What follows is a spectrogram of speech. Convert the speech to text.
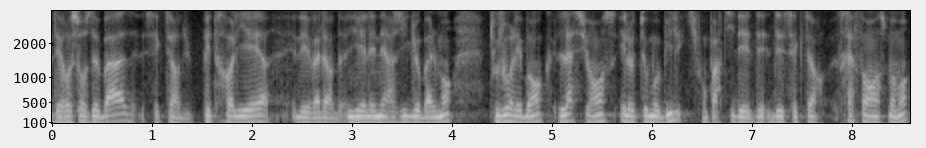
des ressources de base, le secteur du pétrolier, les valeurs liées à l'énergie globalement, toujours les banques, l'assurance et l'automobile qui font partie des, secteurs très forts en ce moment.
